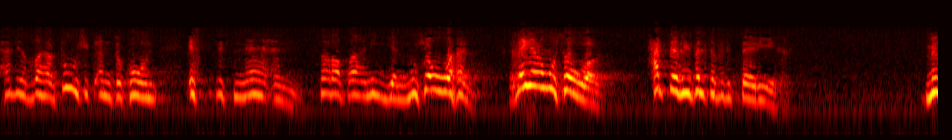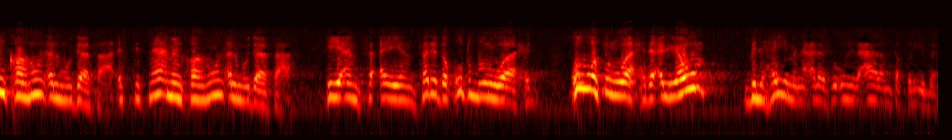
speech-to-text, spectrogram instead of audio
هذه الظاهرة توشك أن تكون استثناء سرطانيا مشوها. غير مسوغ حتى في فلسفة التاريخ. من قانون المدافعة. استثناء من قانون المدافعة. هي أن ينفرد قطب واحد قوة واحدة. اليوم بالهيمنة على شؤون العالم تقريبا.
